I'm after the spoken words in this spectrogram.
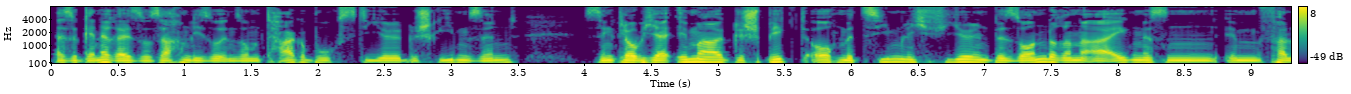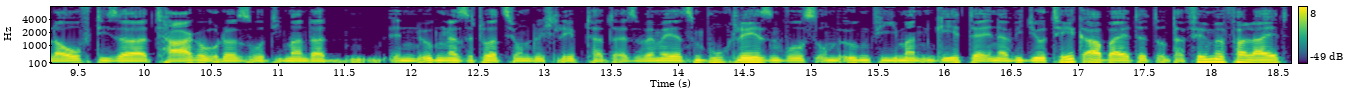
also generell so Sachen, die so in so einem Tagebuchstil geschrieben sind, sind, glaube ich, ja immer gespickt auch mit ziemlich vielen besonderen Ereignissen im Verlauf dieser Tage oder so, die man da in irgendeiner Situation durchlebt hat. Also wenn wir jetzt ein Buch lesen, wo es um irgendwie jemanden geht, der in der Videothek arbeitet und da Filme verleiht,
